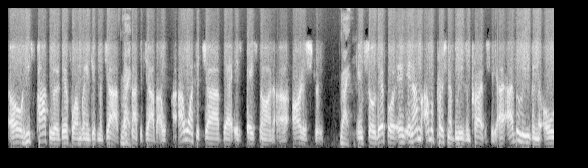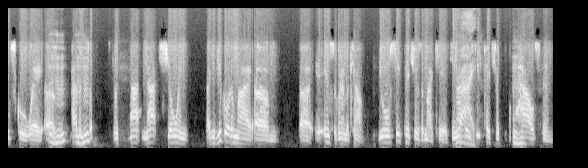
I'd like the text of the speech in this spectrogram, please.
oh, he's popular, therefore I'm going to give him a job. Right. That's not the job. I, I want the job that is based on uh, artistry. Right. And so, therefore, and, and, I'm I'm a person that believes in privacy. I, I believe in the old school way of mm-hmm. having mm-hmm. not not showing. Like if you go to my um, uh, Instagram account, you won't see pictures of my kids. You're not right. going to see pictures of the mm-hmm. house and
